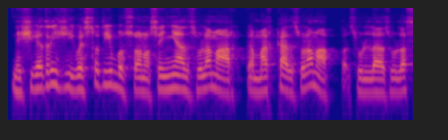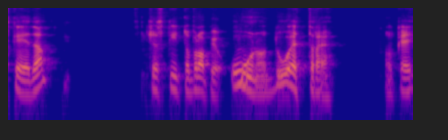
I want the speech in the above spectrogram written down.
Le cicatrici di questo tipo sono segnate sulla marca, marcate sulla mappa, sulla, sulla scheda c'è scritto proprio 1, 2, 3, ok?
